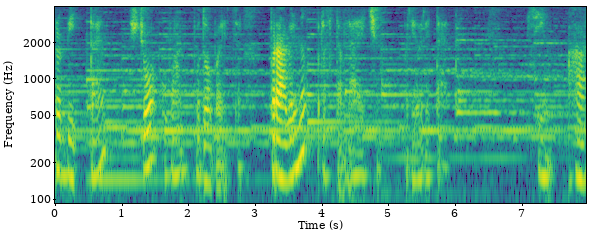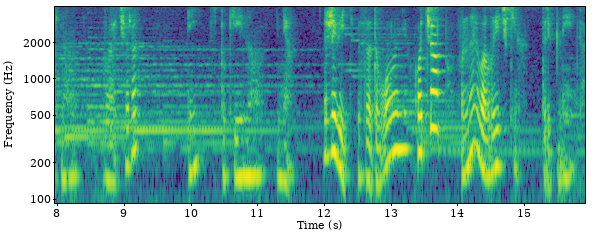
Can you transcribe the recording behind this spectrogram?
робіть те, що вам подобається, правильно розставляючи пріоритети. Всім гарного вечора і спокійного дня. Живіть в задоволенні хоча б в невеличких дрібницях.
